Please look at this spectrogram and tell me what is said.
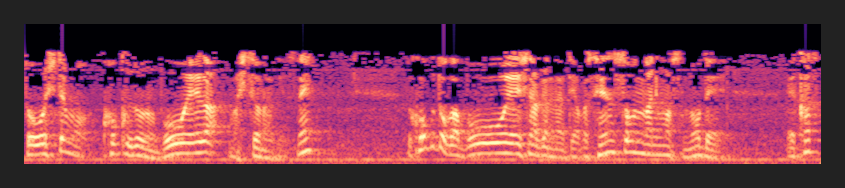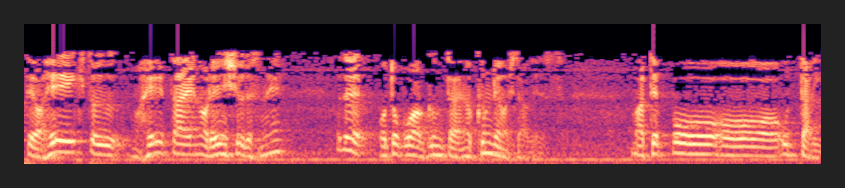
どうしても国土の防衛が必要なわけですね。国土が防衛しなきゃならないとやっぱ戦争になりますので、えかつては兵役という兵隊の練習ですね。で男は軍隊の訓練をしたわけです。まあ、鉄砲を撃ったり、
